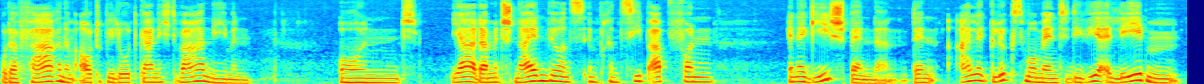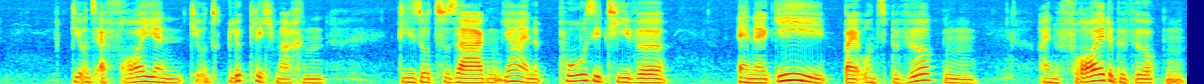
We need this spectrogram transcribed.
oder Fahren im Autopilot gar nicht wahrnehmen. Und ja, damit schneiden wir uns im Prinzip ab von Energiespendern, denn alle Glücksmomente, die wir erleben, die uns erfreuen, die uns glücklich machen, die sozusagen ja eine positive Energie bei uns bewirken, eine Freude bewirken,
